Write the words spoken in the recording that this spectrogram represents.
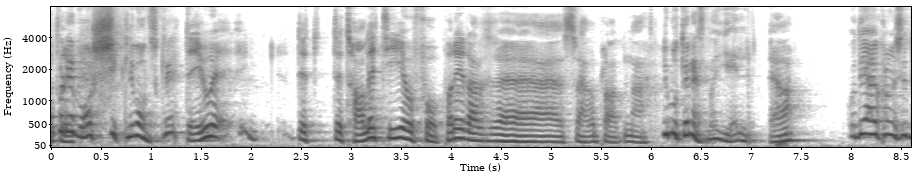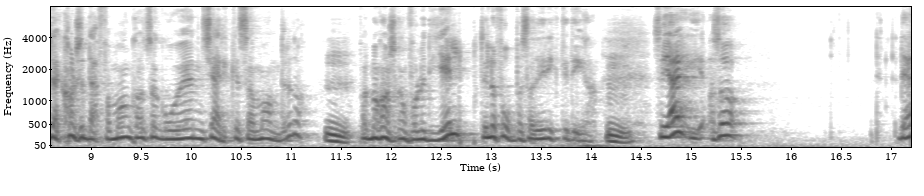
for det var skikkelig vanskelig. Det er jo det, det tar litt tid å få på de der uh, svære platene. Du måtte nesten ha hjelp. Ja. Og det er jo kanskje, det er kanskje derfor man kan gå i en kjerke sammen med andre. da. Mm. For at man kanskje kan få litt hjelp til å få på seg de riktige tinga. Mm. Så jeg, altså det,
